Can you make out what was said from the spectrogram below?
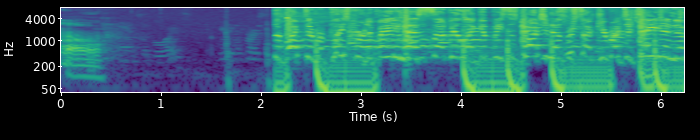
Oh. the right to replace for debating this. I feel like a beast is watching us. We're stuck here entertaining them.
